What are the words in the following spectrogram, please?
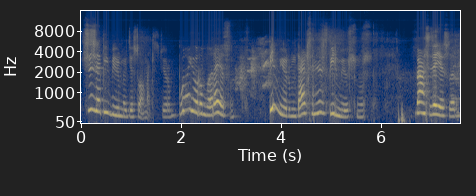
size bir bilmece sormak istiyorum. Bunu yorumlara yazın. Bilmiyorum derseniz bilmiyorsunuz. Ben size yazarım.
